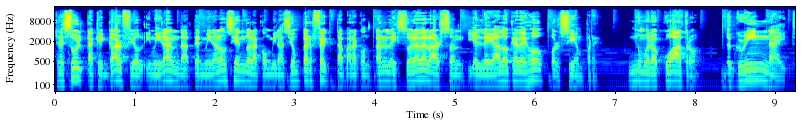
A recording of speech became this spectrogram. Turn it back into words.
Resulta que Garfield y Miranda terminaron siendo la combinación perfecta para contar la historia de Larson y el legado que dejó por siempre. Número 4. The Green Knight.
